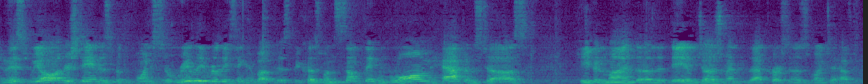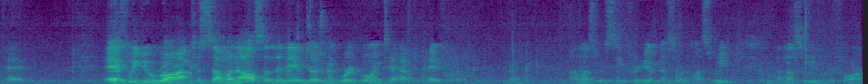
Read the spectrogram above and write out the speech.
And this, we all understand this, but the point is to really, really think about this. Because when something wrong happens to us, keep in mind that on the day of judgment, that person is going to have to pay. If we do wrong to someone else on the day of judgment, we're going to have to pay for it unless we seek forgiveness or unless we, unless we perform.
